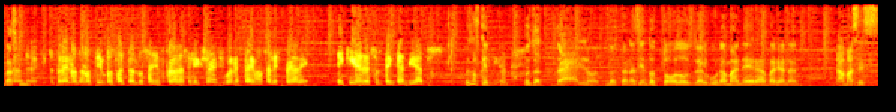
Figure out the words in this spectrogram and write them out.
Vas todavía no son los tiempos, faltan dos años para las elecciones y bueno, estaremos a la espera de, de quienes resulten candidatos. Pues es que pues, ah, lo, lo, están haciendo todos de alguna manera, Mariana. Nada más es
